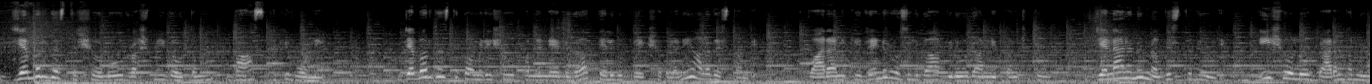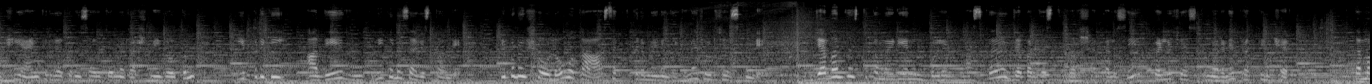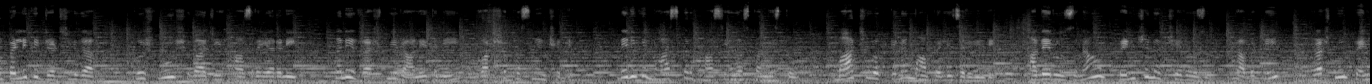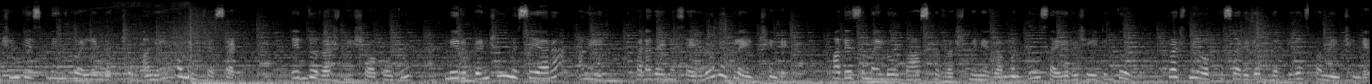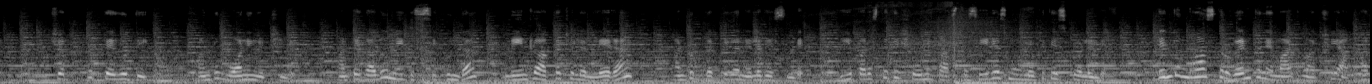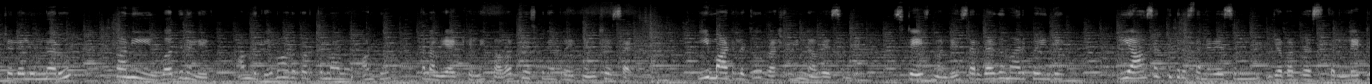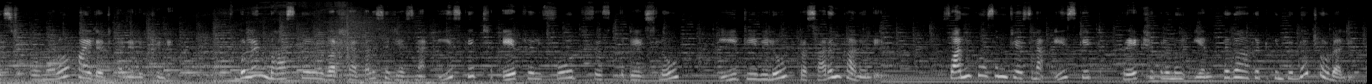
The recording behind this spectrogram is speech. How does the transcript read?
జబర్దస్త్ షోలో రష్మి గౌతమ్ భాస్కర్కి ఓని జబర్దస్త్ కామెడీ షో పన్నెండేళ్ళుగా తెలుగు ప్రేక్షకులని అలరిస్తోంది. వారానికి రెండు రోజులుగా వినోదాన్ని పంచుతూ జనాలను నవ్విస్తూనే ఉంది. ఈ షోలో ప్రారంభం నుంచి యాంకర్గా కొనసాగుతున్న రష్మి గౌతమ్ ఇప్పటికీ అదే ఊపిని కొనసాగిస్తోంది. ఇప్పుడు షోలో ఒక ఆసక్తికరమైన ఘటన చోటు చేసుకుంది. జబర్దస్త్ కమెడియన్ బుల్లెట్ భాస్కర్ జబర్దస్త్ వర్ష కలిసి పెళ్ళి చేసుకున్నారని ప్రకటించారు. తమ పెళ్ళికి జడ్జిలుగా ఖుష్బూ శివాజీ హాజరయ్యారని కానీ రష్మి రాలేదని వర్ష ప్రశ్నించింది దీనికి భాస్కర్ హాస్యంగా స్పందిస్తూ మార్చి ఒకటిన మా పెళ్ళి జరిగింది. అదే రోజున పెన్షన్ వచ్చే రోజు. కాబట్టి రష్మి పెన్షన్ తీసుకునేందుకు వెళ్ళండొచ్చు అని కామెంట్ చేశాడు. దీంతో రష్మి షాక్ అవుతూ మీరు పెన్షన్ మిస్ అయ్యారా అని తనదైన శైలిలో రిప్లై ఇచ్చింది. అదే సమయంలో భాస్కర్ రష్మిని రమ్మంటూ సైగలు చేయడంతో రష్మి ఒక్కసారిగా గట్టిగా స్పందించింది. చెప్పు తెగుద్ది అంటూ వార్నింగ్ ఇచ్చింది. అంతేకాదు నీకు సిగ్గుందా? మీ ఇంట్లో అక్క చెల్లెలు లేరా? అంటూ గట్టిగా నిలదీసింది. ఈ పరిస్థితి షోని కాస్త సీరియస్ మూడ్లోకి తీసుకువెళ్ళింది. దీంతో భాస్కర్ వెంటనే మాట మార్చి అక్క చెల్లెలు ఉన్నారు కానీ వదిన లేదు. అందుకే బాధపడుతున్నాను అంటూ తన వ్యాఖ్యల్ని కవర్ చేసుకునే ప్రయత్నం చేశాడు. ఈ మాటలతో రష్మి నవ్వేసింది. స్టేజ్ మళ్ళీ సరదాగా మారిపోయింది. ఈ ఆసక్తికర సన్నివేశం జబర్దస్త్ లేటెస్ట్ ప్రోమోలో హైలైట్గా నిలిచింది. బుల్లెన్ భాస్కర్ వర్ష కలిసి చేసిన ఈ స్కెచ్ ఏప్రిల్ ఫోర్త్ ఫిఫ్త్ డేట్స్లో ఈ టీవీలో ప్రసారం కానుంది. ఫన్ కోసం చేసిన ఈ స్కిట్ ప్రేక్షకులను ఎంతగా ఆకట్టుకుంటుందో చూడాలి.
